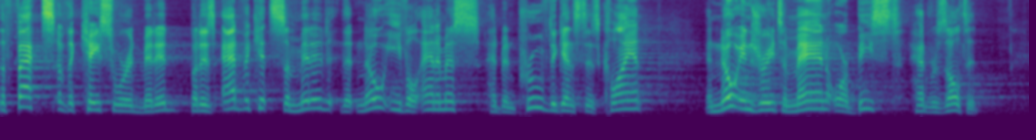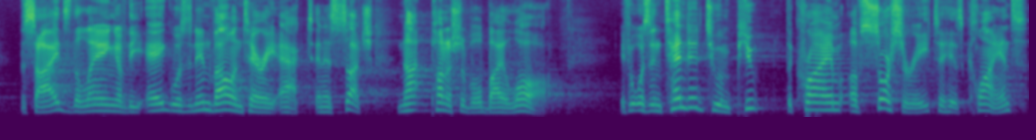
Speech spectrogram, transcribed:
the facts of the case were admitted, but his advocate submitted that no evil animus had been proved against his client and no injury to man or beast had resulted. Besides, the laying of the egg was an involuntary act and, as such, not punishable by law. If it was intended to impute the crime of sorcery to his client,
